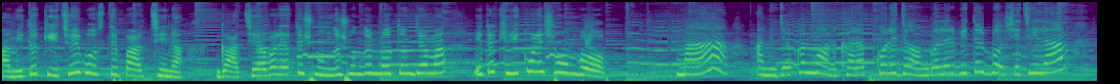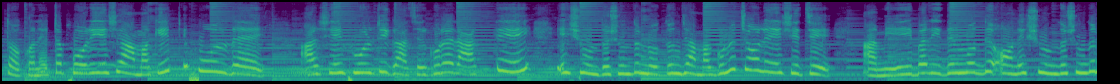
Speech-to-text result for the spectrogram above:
আমি তো কিছুই বুঝতে পারছি না। গাছে আবার এত সুন্দর সুন্দর নতুন জামা এটা কি করে সম্ভব? মা আমি যখন মন খারাপ করে জঙ্গলের ভিতর বসেছিলাম তখন একটা পরি এসে আমাকে একটি ফুল দেয়। আর সেই ফুলটি গাছের গোড়ায় রাখতেই এই সুন্দর সুন্দর নতুন জামাগুলো চলে এসেছে। আমি এইবার ঈদের মধ্যে অনেক সুন্দর সুন্দর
